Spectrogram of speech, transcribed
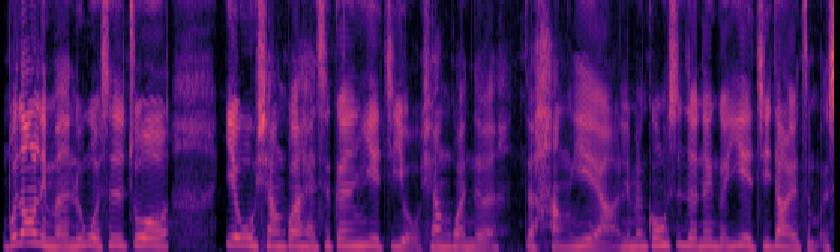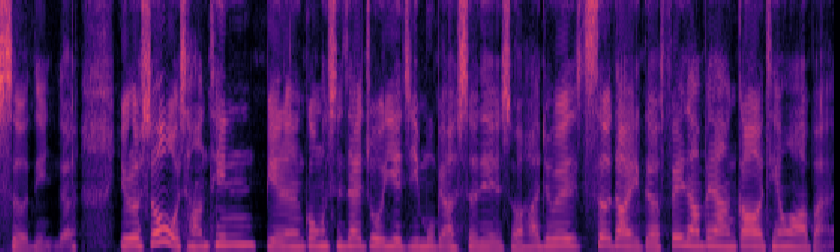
我不知道你们如果是做。业务相关还是跟业绩有相关的的行业啊？你们公司的那个业绩到底怎么设定的？有的时候我常听别人公司在做业绩目标设定的时候，他就会设到一个非常非常高的天花板，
